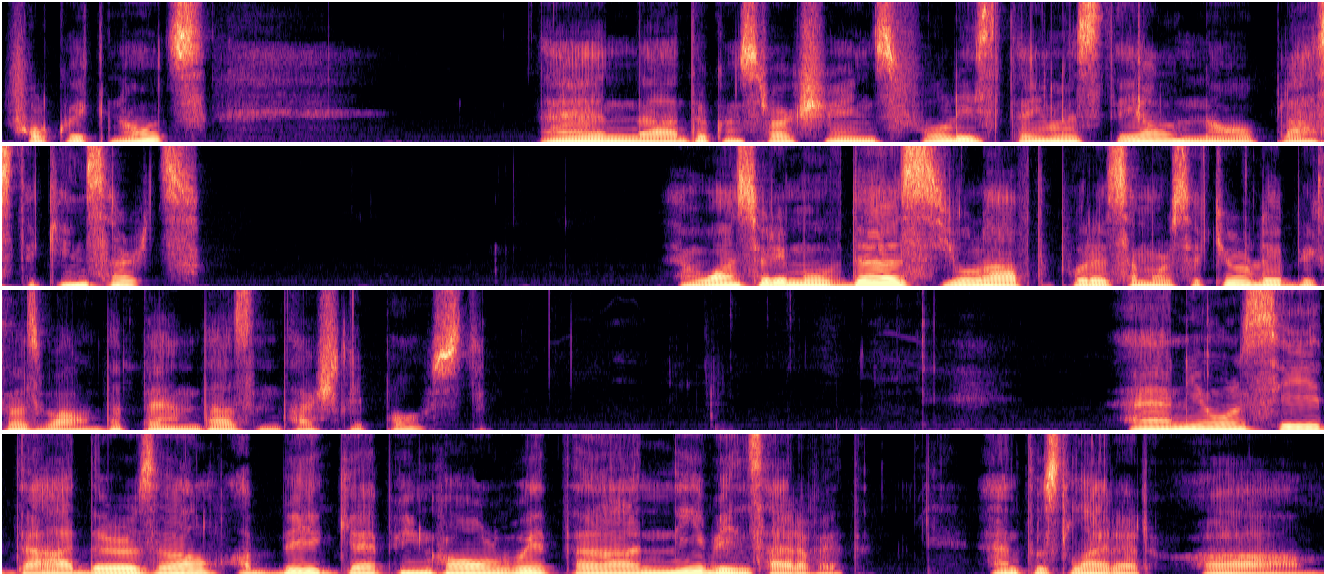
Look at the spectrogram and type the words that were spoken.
for quick notes. And uh, the construction is fully stainless steel, no plastic inserts. And once you remove this, you'll have to put it somewhere securely because, well, the pen doesn't actually post. And you will see that there's a, a big gaping hole with a nib inside of it. And to slide it um,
